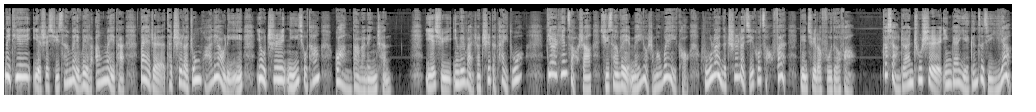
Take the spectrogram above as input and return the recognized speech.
那天也是徐参尉为了安慰他，带着他吃了中华料理，又吃泥鳅汤，逛到了凌晨。也许因为晚上吃的太多，第二天早上徐参尉没有什么胃口，胡乱的吃了几口早饭，便去了福德坊。他想着安出世应该也跟自己一样，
